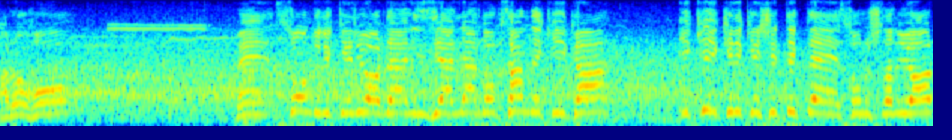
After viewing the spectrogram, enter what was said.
Arojo ve son düdük geliyor değerli izleyenler. 90 dakika 2-2'lik eşitlikle sonuçlanıyor.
